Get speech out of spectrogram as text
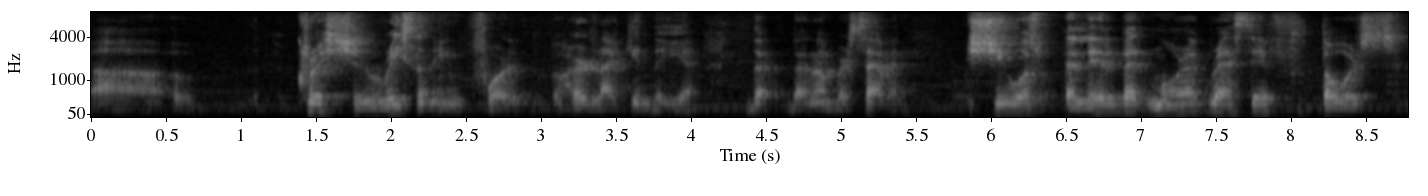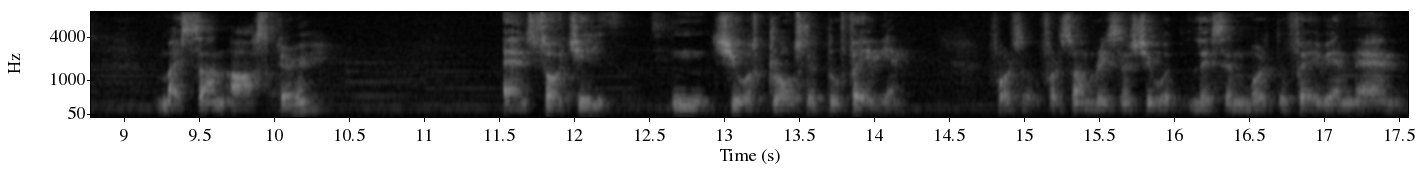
uh, Christian reasoning for her liking the, uh, the, the number seven. She was a little bit more aggressive towards my son Oscar, and Xochitl, mm, she was closer to Fabian. For, for some reason, she would listen more to Fabian, and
